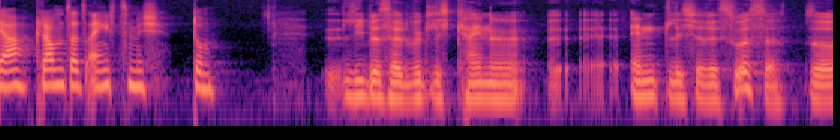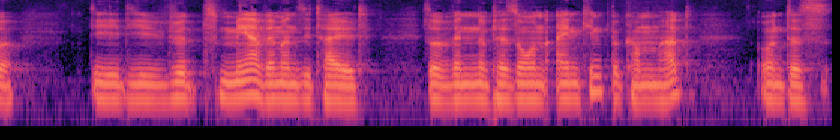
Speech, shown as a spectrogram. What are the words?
ja, Glaubenssatz eigentlich ziemlich dumm. Liebe ist halt wirklich keine äh, endliche Ressource. So die, die wird mehr, wenn man sie teilt. So, wenn eine Person ein Kind bekommen hat und das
